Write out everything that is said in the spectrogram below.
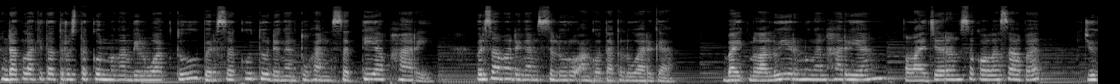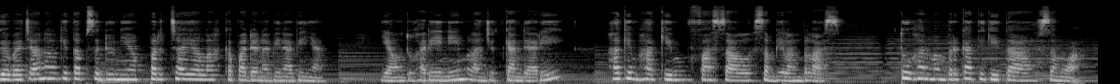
Hendaklah kita terus tekun mengambil waktu bersekutu dengan Tuhan setiap hari, bersama dengan seluruh anggota keluarga, baik melalui renungan harian, pelajaran sekolah sahabat, juga bacaan Alkitab sedunia percayalah kepada nabi-nabinya. Yang untuk hari ini melanjutkan dari Hakim-Hakim pasal 19. Tuhan memberkati kita semua.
